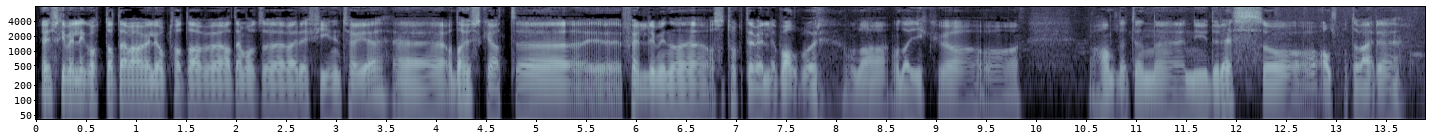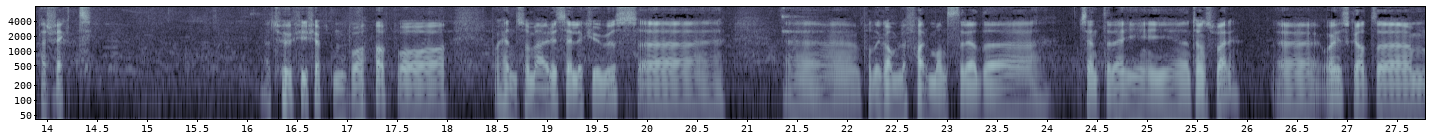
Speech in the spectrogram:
Jeg husker veldig godt at jeg var veldig opptatt av at jeg måtte være fin i tøyet. Eh, og da husker jeg at eh, foreldrene mine også tok det veldig på alvor. Og da, og da gikk vi og, og, handlet en, en ny dress, og, og alt måtte være perfekt. Jeg tror vi kjøpte den på, på, på Hennes og Maurits eller Cubus. Eh, eh, på det gamle Farmannsredet senteret i, i Tønsberg. Eh, og jeg husker at eh,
